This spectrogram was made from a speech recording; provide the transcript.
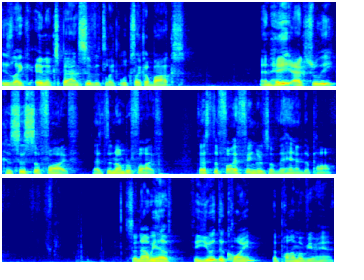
is like an expansive, it like looks like a box. And hey actually consists of five. That's the number five. That's the five fingers of the hand, the palm. So now we have the yud, the coin, the palm of your hand.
